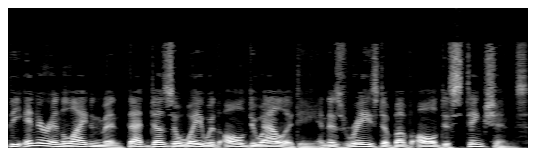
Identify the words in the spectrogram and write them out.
the inner enlightenment that does away with all duality and is raised above all distinctions.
